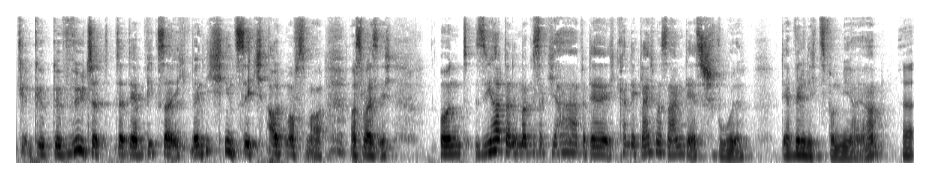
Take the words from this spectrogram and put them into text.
ge- ge- gewütet, der, Wichser, ich, wenn ich ihn sehe, ich hau ihm aufs Maul, was weiß ich. Und sie hat dann immer gesagt, ja, aber der, ich kann dir gleich mal sagen, der ist schwul. Der will nichts von mir, ja. Ja.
